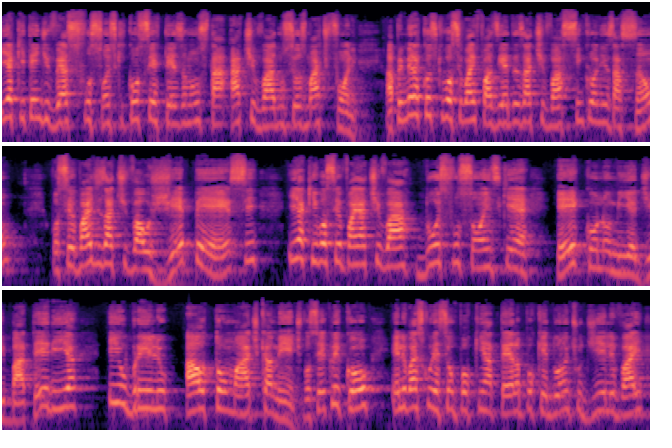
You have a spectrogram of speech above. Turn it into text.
e aqui tem diversas funções que com certeza vão estar ativadas no seu smartphone. A primeira coisa que você vai fazer é desativar a sincronização, você vai desativar o GPS e aqui você vai ativar duas funções que é economia de bateria e o brilho automaticamente. Você clicou, ele vai escurecer um pouquinho a tela, porque durante o dia ele vai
